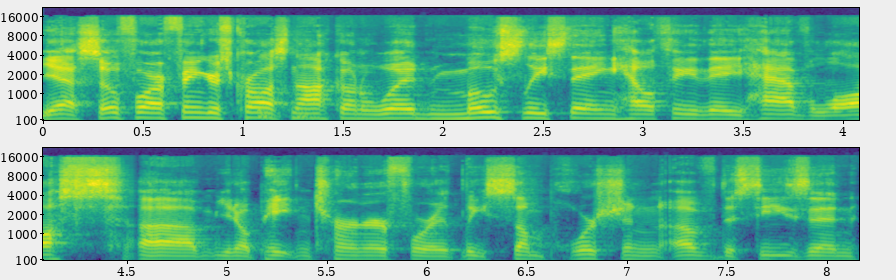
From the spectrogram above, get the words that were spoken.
Yeah, so far, fingers crossed, knock on wood, mostly staying healthy. They have lost, um, you know, Peyton Turner for at least some portion of the season.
